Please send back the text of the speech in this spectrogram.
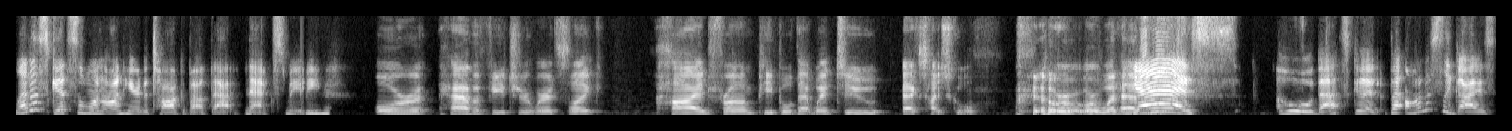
let us get someone on here to talk about that next, maybe. Mm-hmm. Or have a feature where it's like hide from people that went to X high school. or or what have yes. you. Yes. Oh, that's good. But honestly, guys,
